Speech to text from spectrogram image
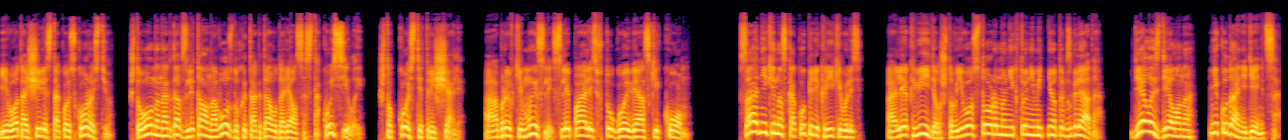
Его тащили с такой скоростью, что он иногда взлетал на воздух и тогда ударялся с такой силой, что кости трещали, а обрывки мыслей слепались в тугой вязкий ком. Всадники на скаку перекрикивались. Олег видел, что в его сторону никто не метнет и взгляда. Дело сделано, никуда не денется.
